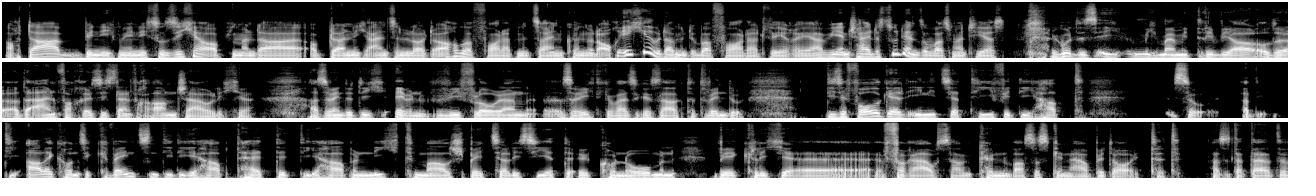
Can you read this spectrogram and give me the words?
auch da bin ich mir nicht so sicher, ob man da, ob da nicht einzelne Leute auch überfordert mit sein können oder auch ich damit überfordert wäre, ja. Wie entscheidest du denn sowas, Matthias? Ja gut, ich, ich meine mit trivial oder, oder einfach, es ist einfach anschaulicher. Also wenn du dich, eben, wie Florian so richtigerweise gesagt hat, wenn du, diese Vollgeldinitiative, die hat so, die, die alle Konsequenzen, die die gehabt hätte, die haben nicht mal spezialisierte Ökonomen wirklich äh, voraussagen können, was es genau bedeutet. Also da, da,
